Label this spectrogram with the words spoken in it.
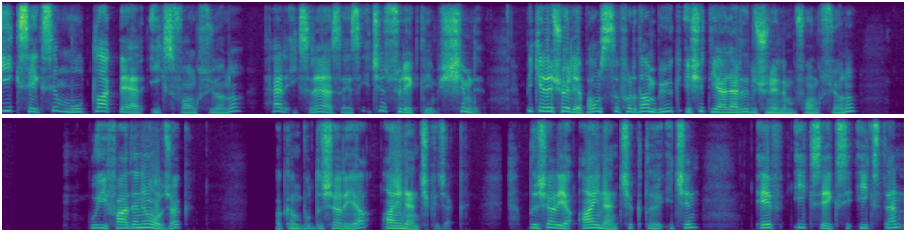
x eksi mutlak değer x fonksiyonu her x reel sayısı için sürekliymiş. Şimdi bir kere şöyle yapalım. Sıfırdan büyük eşit yerlerde düşünelim bu fonksiyonu. Bu ifade ne olacak? Bakın bu dışarıya aynen çıkacak. Dışarıya aynen çıktığı için f x eksi x'ten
